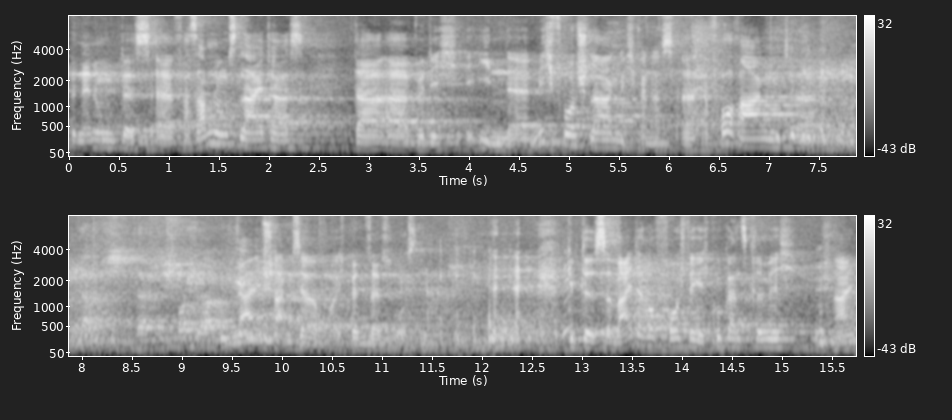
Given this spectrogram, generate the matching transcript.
Benennung des äh, Versammlungsleiters, da äh, würde ich Ihnen äh, mich vorschlagen. Ich kann das äh, hervorragend. Äh, darf, ich, darf ich vorschlagen? Ja, ich schlage mich selber vor, ich bin selbstbewusst. Es weitere Vorschläge? Ich gucke ganz grimmig. Nein,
